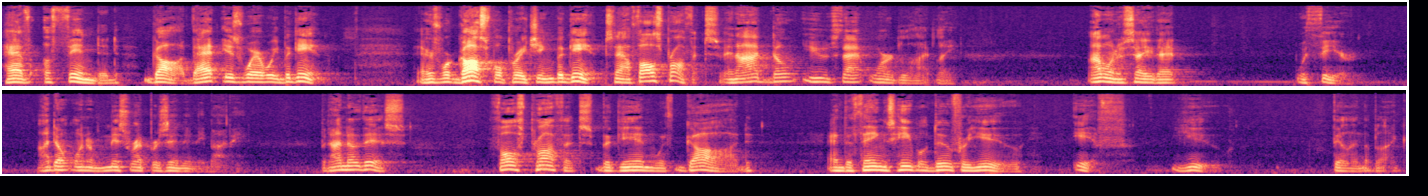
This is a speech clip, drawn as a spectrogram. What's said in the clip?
have offended God. That is where we begin. There's where gospel preaching begins. Now, false prophets, and I don't use that word lightly. I want to say that with fear. I don't want to misrepresent anybody. But I know this false prophets begin with God and the things He will do for you if you fill in the blank.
